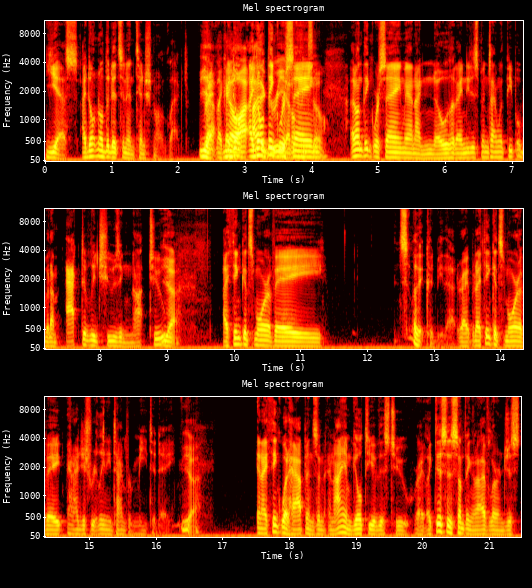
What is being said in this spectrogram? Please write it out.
yes, I don't know that it's an intentional neglect. Yeah, Right? like I don't. I- I, don't I think we're I don't think saying. so. I don't think we're saying, man. I know that I need to spend time with people, but I'm actively choosing not to. yeah. I think it's more of a. Some of it could be that, right? But I think it's more of a, man. I just really need time for me today. Yeah. and I think what happens, and, and I am guilty of this too, right? Like this is something that I've learned just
